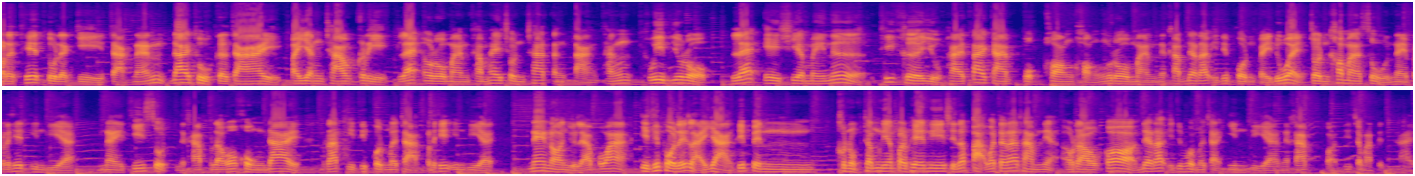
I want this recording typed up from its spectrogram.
ประเทศตุรกี จากนั้นได้ถูกกระจายไปยังชาวกรีก และโรมันทำให้ชนชาติต่างๆ ทั้งทวีปยุโรป และเอเชียไมเนอร์ ที่เคยอยู่ภายใต้การปกครองของโรมันนะครับได้รับอิทธิพลไปด้วย จนเข้ามาสู่ในประเทศอินเดียในที่สุดนะครับ เราก็คงได้รับอิทธิพลมาจากประเทศอินเดีย แน่นอนอยู่แล้วเพราะว่าอิทธิพลหลาย ๆ อย่างที่เป็นขนบธรรมเนียมประเพณีศิลปะวัฒนธรรมเนี่ยเราก็ได้รับอิทธิพลมาจากอินเดียนะครับ ก่อนที่จะมาเป็นไทย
